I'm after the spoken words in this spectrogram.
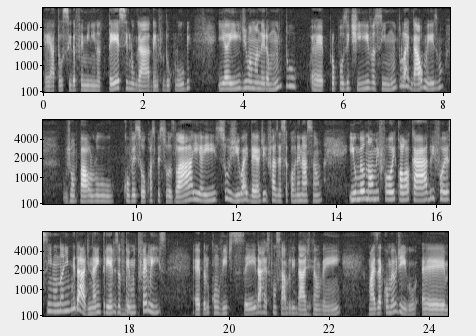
é, a torcida feminina ter esse lugar dentro do clube. E aí, de uma maneira muito é, propositiva, assim, muito legal mesmo, o João Paulo conversou com as pessoas lá e aí surgiu a ideia de fazer essa coordenação. E o meu nome foi colocado e foi assim unanimidade, né? Entre eles eu fiquei uhum. muito feliz é, pelo convite, sei da responsabilidade é. também. Mas é como eu digo, é,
